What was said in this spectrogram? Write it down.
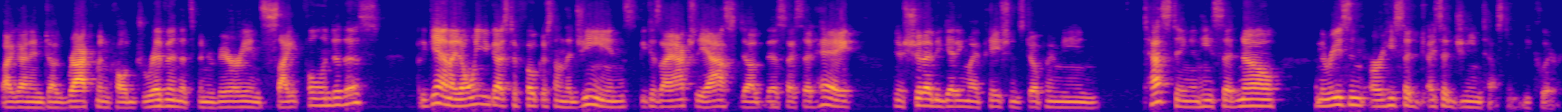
by a guy named Doug Brackmann called Driven that's been very insightful into this. But again, I don't want you guys to focus on the genes because I actually asked Doug this. I said, "Hey, you know, should I be getting my patients dopamine testing?" And he said, "No." And the reason, or he said, I said gene testing to be clear.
